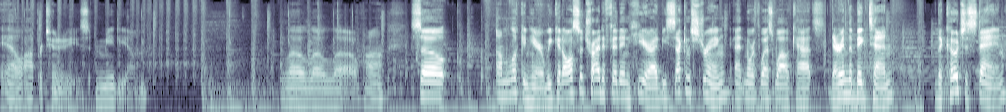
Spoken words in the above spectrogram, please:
NIL opportunities, medium, low, low, low, huh? So I'm looking here. We could also try to fit in here. I'd be second string at Northwest Wildcats. They're in the Big Ten. The coach is staying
